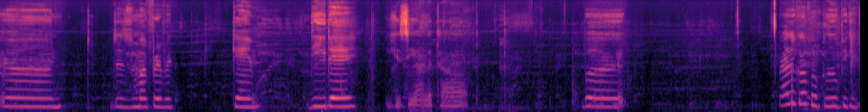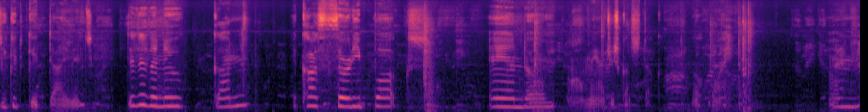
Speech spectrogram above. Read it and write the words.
And this is my favorite game, D-Day, you can see on the top. But, rather go for blue because you could get diamonds. This is a new gun. It costs 30 bucks. And, um, oh man, I just got stuck. Oh, why? Um,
